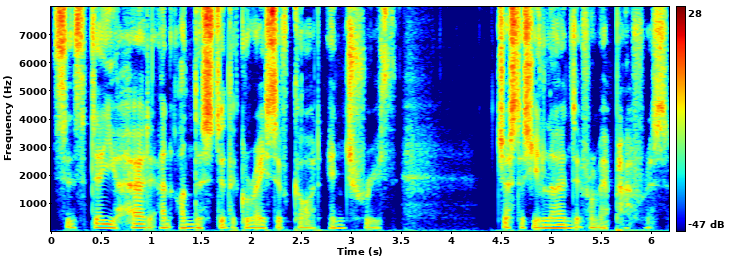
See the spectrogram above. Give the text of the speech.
Since the day you heard it and understood the grace of God in truth, just as you learned it from Epaphras.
